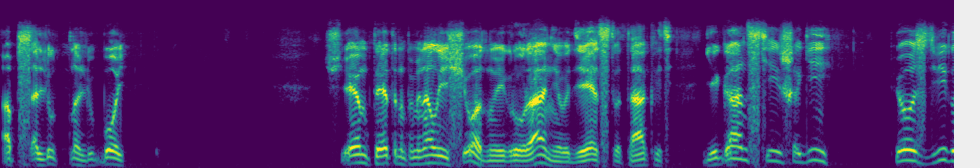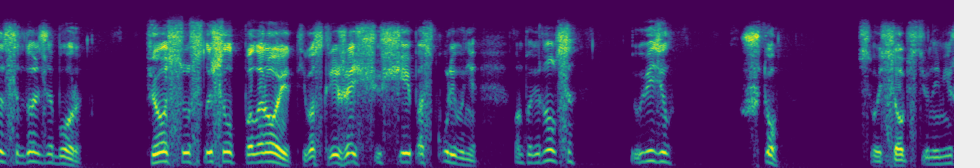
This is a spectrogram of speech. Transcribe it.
Абсолютно любой. Чем-то это напоминало еще одну игру раннего детства, так ведь? Гигантские шаги. Пес двигался вдоль забора. Пес услышал полароид, его скрежещущее поскуливание. Он повернулся и увидел... Что? свой собственный мир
